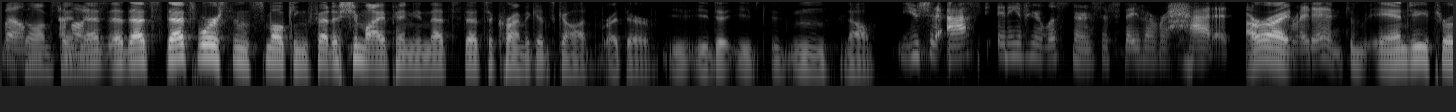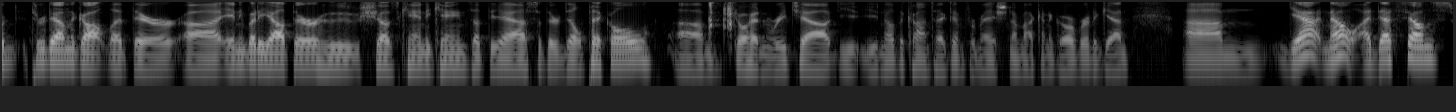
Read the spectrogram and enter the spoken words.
Well, That's all I'm saying. always- that, that, that's that's worse than smoking fetish, in my opinion. That's that's a crime against God, right there. You you do you mm, no. you should ask any of your listeners if they've ever had it. All right, Right in. Angie throw threw down the gauntlet there. Uh, anybody out there who shoves candy canes up the ass with their dill pickle, um, go ahead and reach out. You you know the contact information. I'm not going to go over it again. Um, yeah, no, I, that sounds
